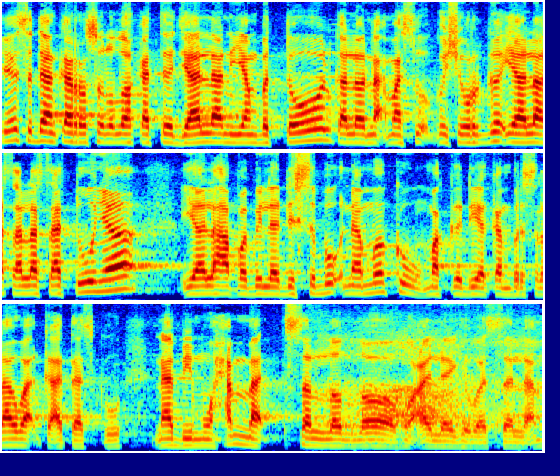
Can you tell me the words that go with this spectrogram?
Ya, sedangkan Rasulullah kata jalan yang betul kalau nak masuk ke syurga ialah salah satunya ialah apabila disebut namaku maka dia akan berselawat ke atasku Nabi Muhammad sallallahu alaihi wasallam.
